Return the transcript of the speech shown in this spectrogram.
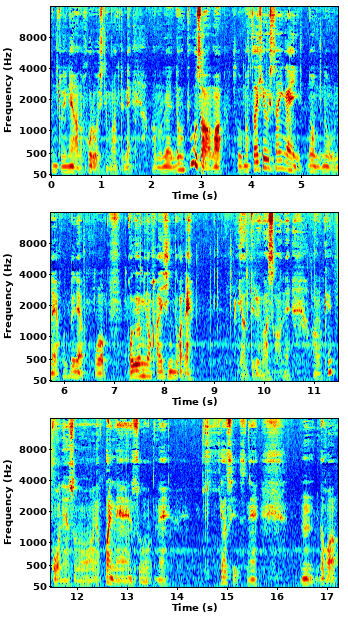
本当にね、あの、フォローしてもらってね。あのね、でも今日さんは、そう、松田博さん以外の、のもね、本当にね、この、暦の配信とかね、やってるますからね。あの、結構ね、その、やっぱりね、そうね、聞きやすいですね。うん、だから、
